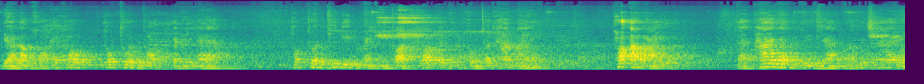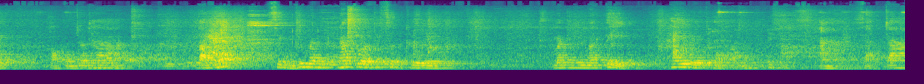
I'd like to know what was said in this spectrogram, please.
เดี๋ยวเราขอให้เขาทบทวนก่อนประเด็นแรกทบทวนที่ดินแปลงนี้ก่อนว่าเป็นของกรมเจ้าท่าไหมเพราะอะไร แต่ถ้ายังยืนยันว่าไม่ใช่ของกรมเจ้าท่าตอนเนี้ยสิ่งที่มันน่ากลัวที่สุดคือ มันมีมติให้รื้อถอนอ่าสัตว์เจ้า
